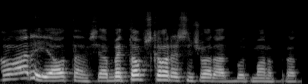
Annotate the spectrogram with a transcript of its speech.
Nu, arī jautājums, jā, bet top scorers viņš varētu būt, manuprāt.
